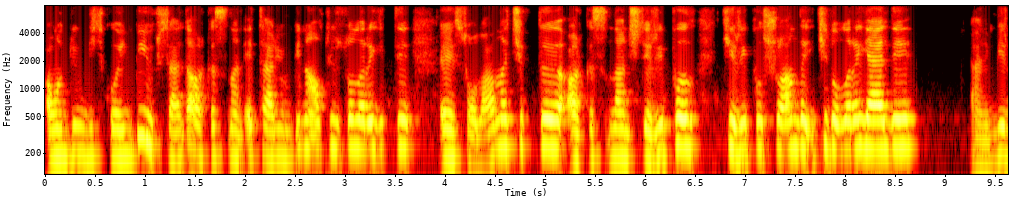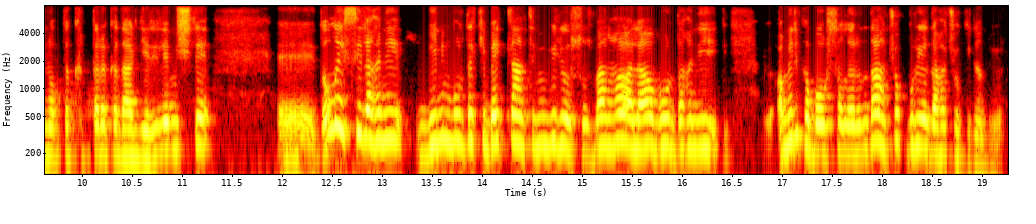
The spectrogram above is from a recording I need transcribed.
ama dün Bitcoin bir yükseldi arkasından Ethereum 1600 dolara gitti e, Solana çıktı arkasından işte Ripple ki Ripple şu anda 2 dolara geldi yani 1.40'lara kadar gerilemişti. E, dolayısıyla hani benim buradaki beklentimi biliyorsunuz. Ben hala burada hani Amerika borsalarından çok buraya daha çok inanıyorum.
